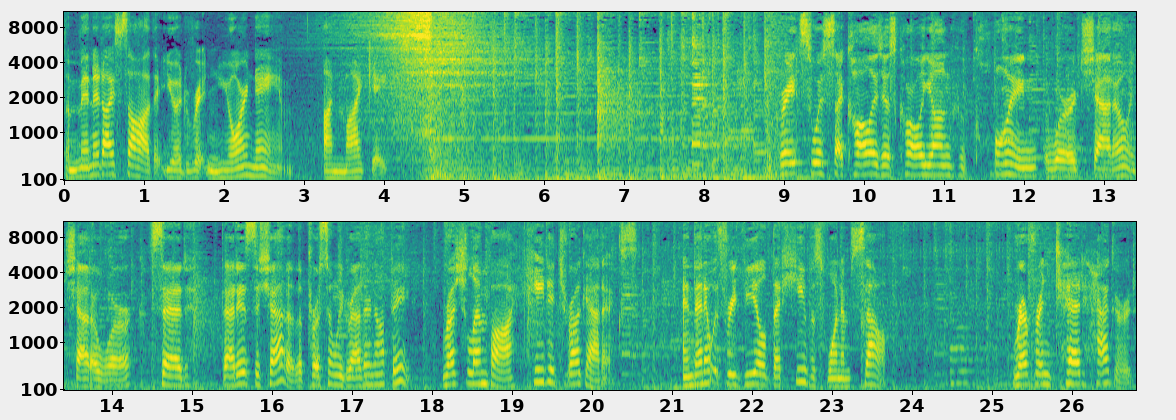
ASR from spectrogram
the minute I saw that you had written your name on my gate. The great Swiss psychologist Carl Jung, who coined the word shadow and shadow work, said that is the shadow, the person we'd rather not be. Rush Limbaugh hated drug addicts, and then it was revealed that he was one himself. Reverend Ted Haggard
